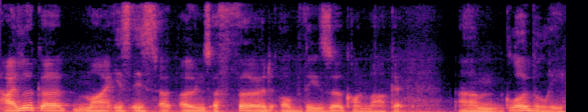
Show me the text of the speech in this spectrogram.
Iluka my, is, is, uh, owns a third of the zircon market um, globally.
